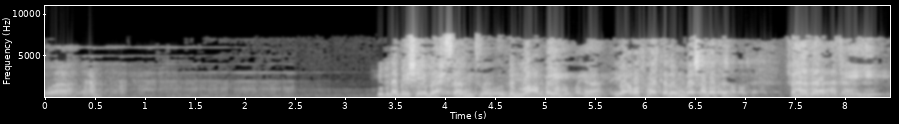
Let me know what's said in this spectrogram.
ونعم ابن أبي شيبة أحسنت ابن معطي يعرف هكذا مباشرة. فهذا فيه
